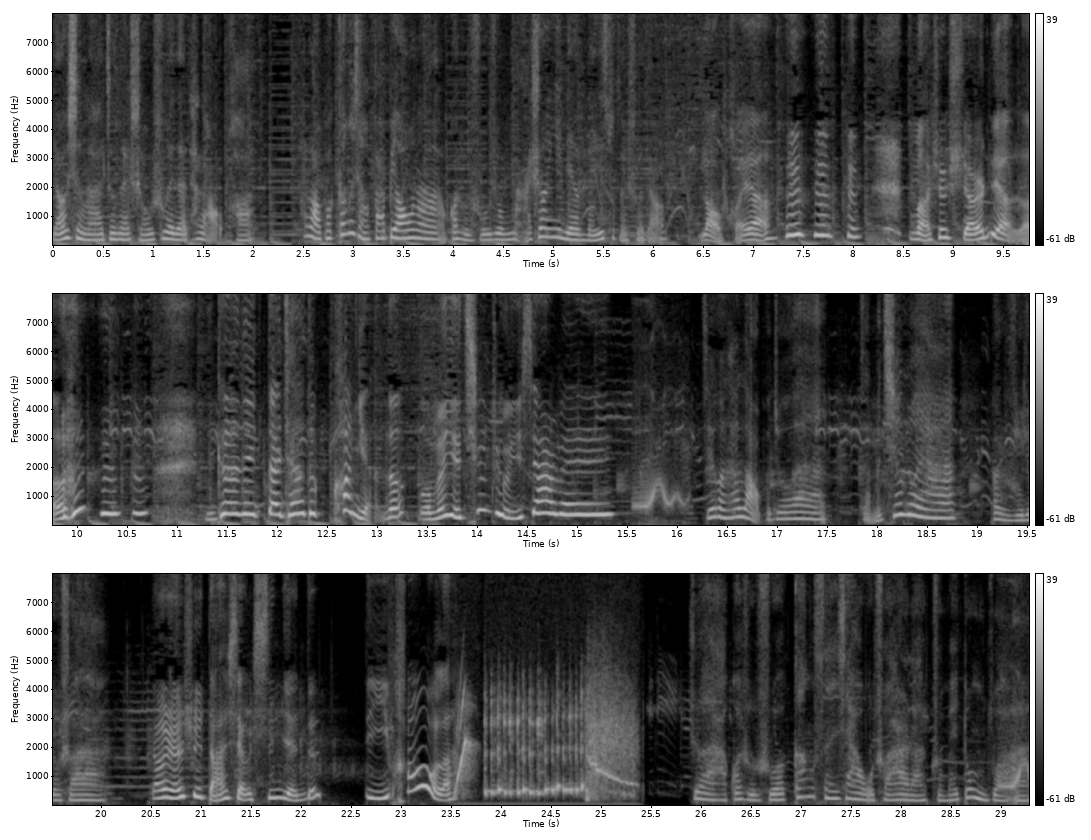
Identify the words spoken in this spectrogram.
摇醒了正在熟睡的他老婆，他老婆刚想发飙呢，怪叔叔就马上一脸猥琐的说道：“老婆呀，马上十二点了，你看那大家都跨年呢，我们也庆祝一下呗。”结果他老婆就问：“怎么庆祝呀？”怪叔叔就说了：“当然是打响新年的第一炮了。”这啊，怪叔叔刚三下五除二的准备动作啊，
